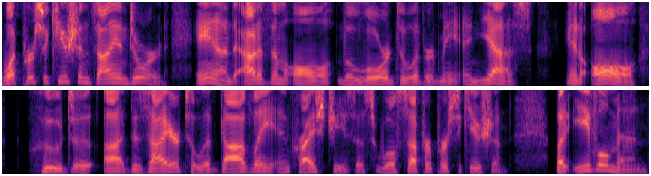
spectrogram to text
What persecutions I endured, and out of them all the Lord delivered me. And yes, and all who uh, desire to live godly in Christ Jesus will suffer persecution. But evil men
